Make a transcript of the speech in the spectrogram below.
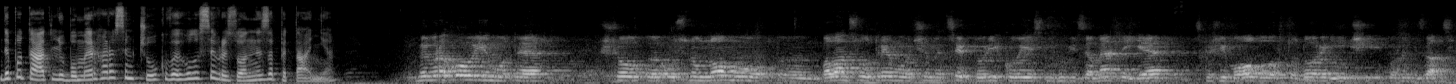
Депутат Любомир Гарасимчук виголосив резонне запитання. Ми враховуємо те, що в е, основному е, балансоутримувачами цих доріг, коли є снігові замети, є, скажімо, облавтодори і інші організації.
